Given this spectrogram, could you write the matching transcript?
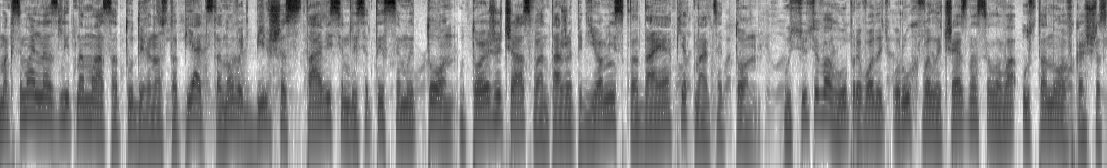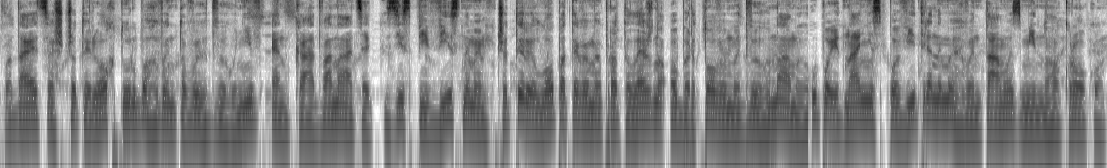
Максимальна злітна маса Ту-95 становить більше 187 тонн. У той же час вантажопідйомність складає 15 тонн. Усю цю вагу приводить у рух величезна силова установка, що складається з чотирьох турбогвинтових двигунів НК-12 зі співвісними чотирилопатевими протилежно-обертовими двигунами у поєднанні з повітряними гвинтами змінного кроку.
